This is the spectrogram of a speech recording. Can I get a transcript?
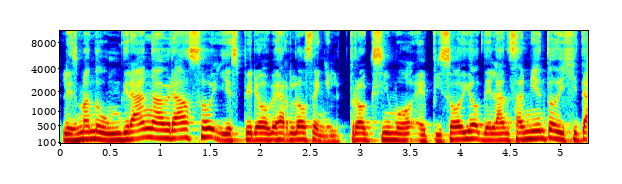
Les mando un gran abrazo y espero verlos en el próximo episodio de Lanzamiento Digital.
